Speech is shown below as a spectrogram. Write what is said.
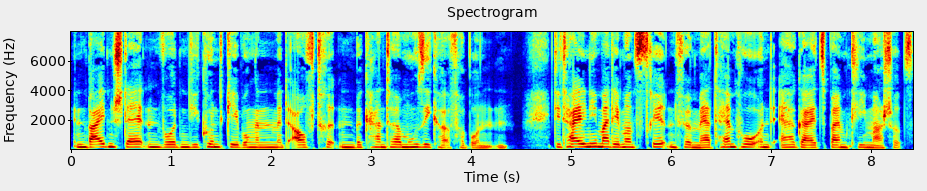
In beiden Städten wurden die Kundgebungen mit Auftritten bekannter Musiker verbunden. Die Teilnehmer demonstrierten für mehr Tempo und Ehrgeiz beim Klimaschutz.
